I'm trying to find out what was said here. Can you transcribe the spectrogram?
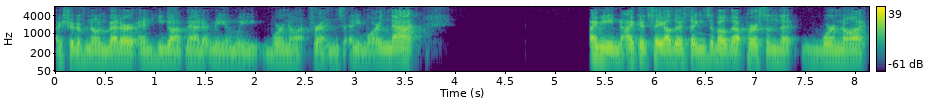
I should have known better, and he got mad at me, and we were not friends anymore. And that, I mean, I could say other things about that person that were not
